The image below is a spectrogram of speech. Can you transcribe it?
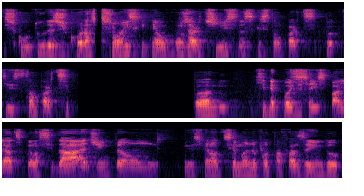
esculturas de corações que tem alguns artistas que estão, participa que estão participando, que depois vão ser espalhados pela cidade. Então, nesse final de semana eu vou estar fazendo,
